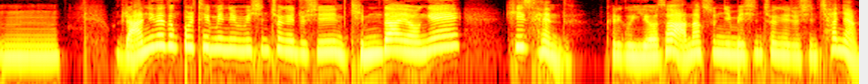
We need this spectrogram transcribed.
음, 라니네 등불TV님이 신청해주신 김다영의 His Hand. 그리고 이어서 안학수님이 신청해주신 찬양.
